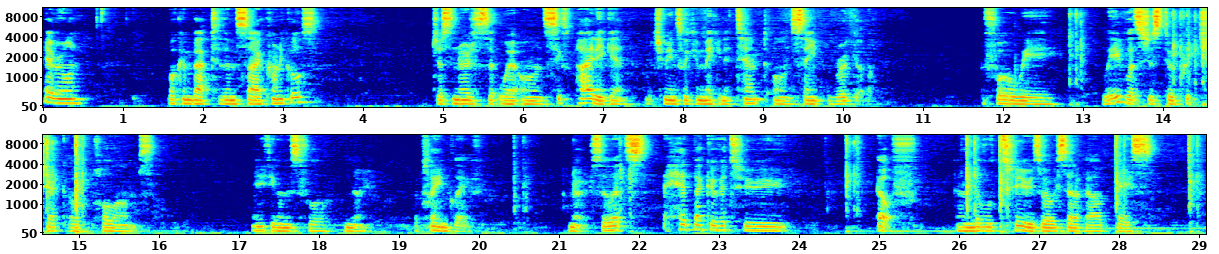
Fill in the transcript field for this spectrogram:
Hey everyone, welcome back to the Messiah Chronicles. Just noticed that we're on 6th piety again, which means we can make an attempt on Saint Roka. Before we leave, let's just do a quick check of pole arms. Anything on this floor? No. A plain glaive? No. So let's head back over to Elf. And level 2 is where we set up our base.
